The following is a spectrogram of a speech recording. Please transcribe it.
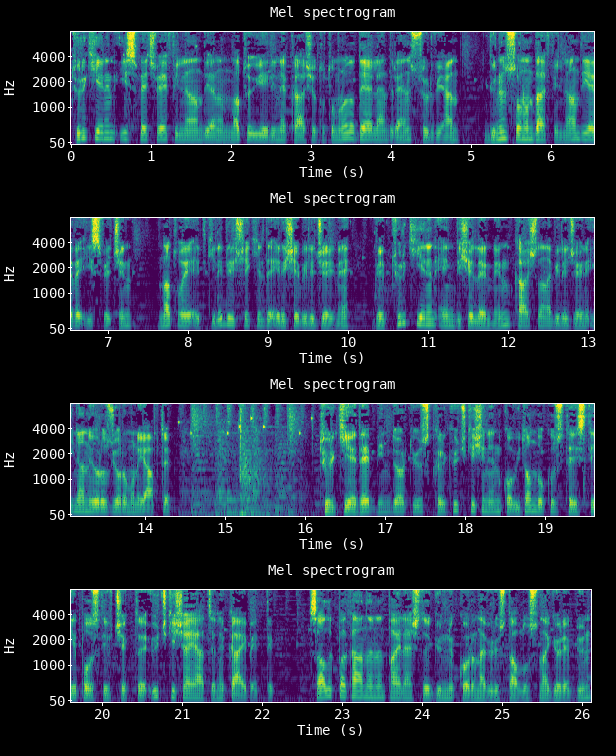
Türkiye'nin İsveç ve Finlandiya'nın NATO üyeliğine karşı tutumunu da değerlendiren Sürviyan, günün sonunda Finlandiya ve İsveç'in NATO'ya etkili bir şekilde erişebileceğine ve Türkiye'nin endişelerinin karşılanabileceğine inanıyoruz yorumunu yaptı. Türkiye'de 1443 kişinin COVID-19 testi pozitif çıktı, 3 kişi hayatını kaybetti. Sağlık Bakanlığı'nın paylaştığı günlük koronavirüs tablosuna göre dün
